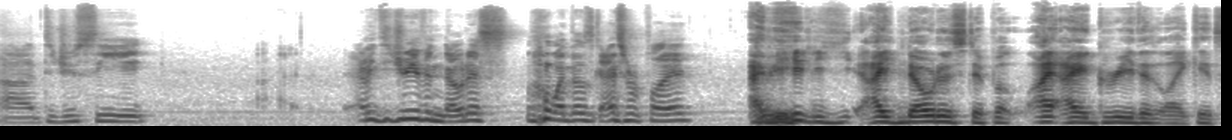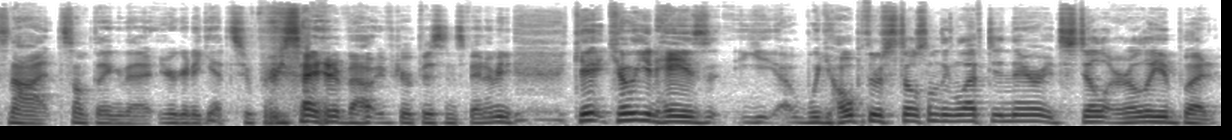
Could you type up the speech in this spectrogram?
Uh, did you see? I mean, did you even notice when those guys were playing? I mean, I noticed it, but I, I agree that like it's not something that you're gonna get super excited about if you're a Pistons fan. I mean, Killian Hayes, we hope there's still something left in there. It's still early, but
